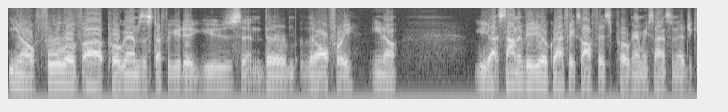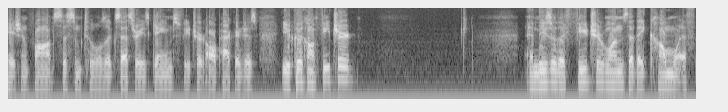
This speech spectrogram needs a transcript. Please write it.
you know full of uh, programs and stuff for you to use and they're they're all free you know you got sound and video graphics office programming science and education fonts system tools accessories games featured all packages you click on featured and these are the featured ones that they come with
